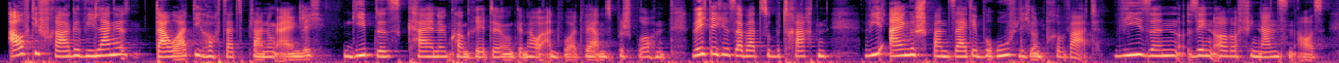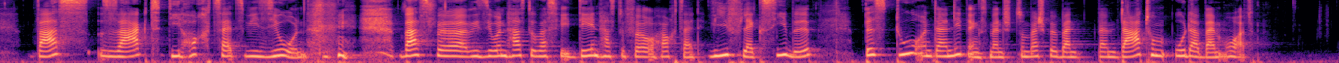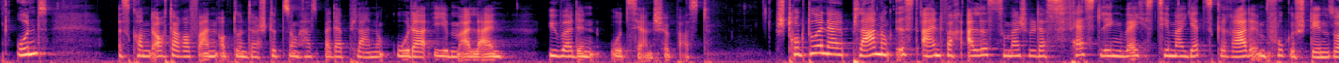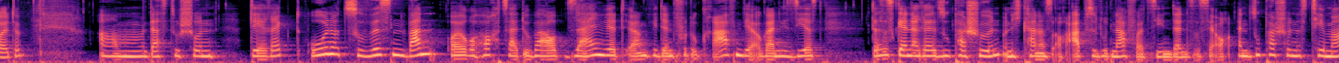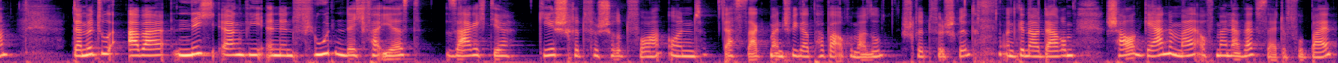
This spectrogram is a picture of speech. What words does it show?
auf die Frage, wie lange dauert die Hochzeitsplanung eigentlich, gibt es keine konkrete und genaue Antwort. Wir haben es besprochen. Wichtig ist aber zu betrachten, wie eingespannt seid ihr beruflich und privat? Wie sind, sehen eure Finanzen aus? Was sagt die Hochzeitsvision? was für Visionen hast du? Was für Ideen hast du für eure Hochzeit? Wie flexibel bist du und dein Lieblingsmensch, zum Beispiel beim, beim Datum oder beim Ort? Und es kommt auch darauf an, ob du Unterstützung hast bei der Planung oder eben allein über den Ozean schipperst. Struktur in der Planung ist einfach alles, zum Beispiel das Festlegen, welches Thema jetzt gerade im Fokus stehen sollte, ähm, dass du schon direkt, ohne zu wissen, wann eure Hochzeit überhaupt sein wird, irgendwie den Fotografen dir organisierst. Das ist generell super schön und ich kann das auch absolut nachvollziehen, denn es ist ja auch ein super schönes Thema. Damit du aber nicht irgendwie in den Fluten dich verirrst, sage ich dir, geh Schritt für Schritt vor. Und das sagt mein Schwiegerpapa auch immer so, Schritt für Schritt. Und genau darum schau gerne mal auf meiner Webseite vorbei.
